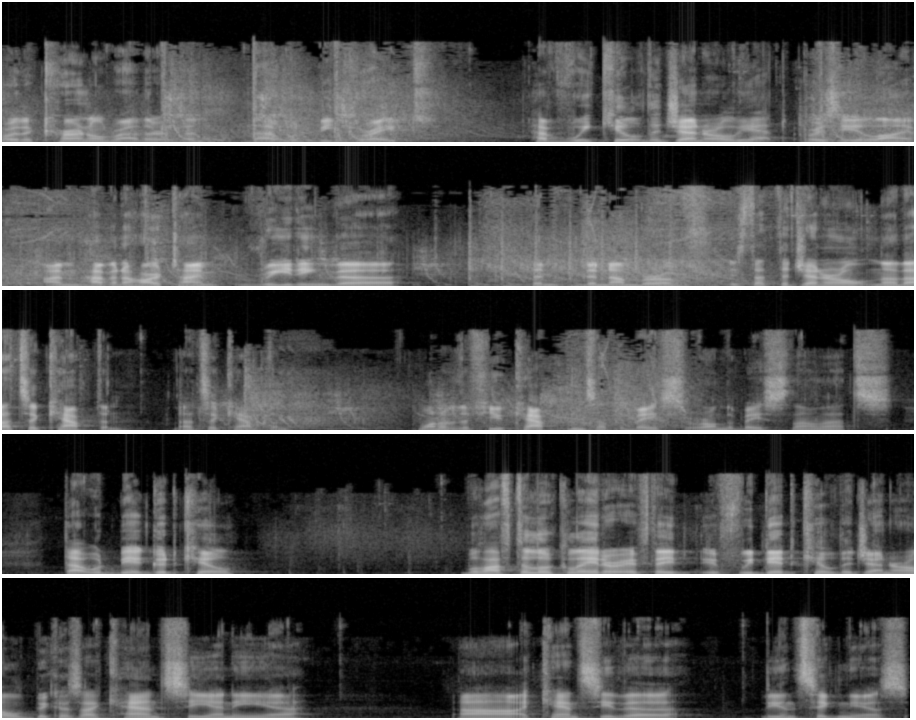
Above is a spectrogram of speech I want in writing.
or the colonel rather, then that would be great. Have we killed the general yet, or is he alive? I'm having a hard time reading the, the, the number of... Is that the general? No, that's a captain. That's a captain. One of the few captains at the base, or on the base though. That's That would be a good kill. We'll have to look later if they if we did kill the general because I can't see any. Uh, uh, I can't see the the insignias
